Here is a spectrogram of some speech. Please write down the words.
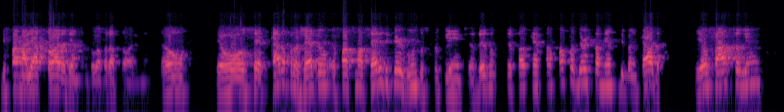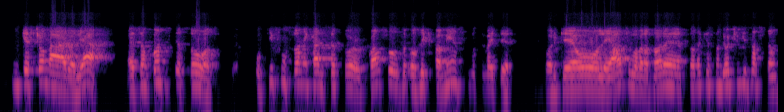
de forma aleatória dentro do laboratório. Né? Então, eu, cada projeto eu faço uma série de perguntas para o cliente. Às vezes o pessoal quer só fazer orçamento de bancada e eu faço ali um, um questionário ali, ah, são quantas pessoas, o que funciona em cada setor, quais os, os equipamentos que você vai ter, porque o layout do laboratório é toda a questão de otimização.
